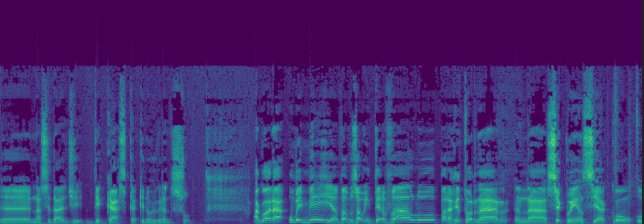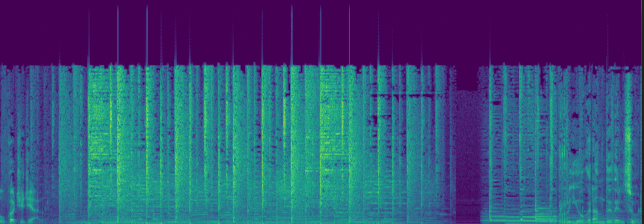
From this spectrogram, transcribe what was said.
eh, na cidade de Casca, aqui no Rio Grande do Sul. Agora, uma e meia, vamos ao intervalo para retornar na sequência com o cotidiano. Rio Grande del Sur.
